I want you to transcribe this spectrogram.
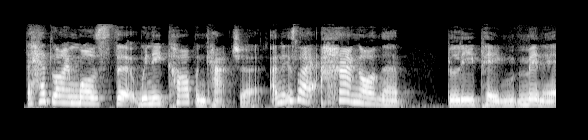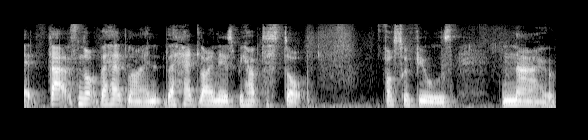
the headline was that we need carbon capture. And it's like, hang on a bleeping minute. That's not the headline. The headline is we have to stop fossil fuels now,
